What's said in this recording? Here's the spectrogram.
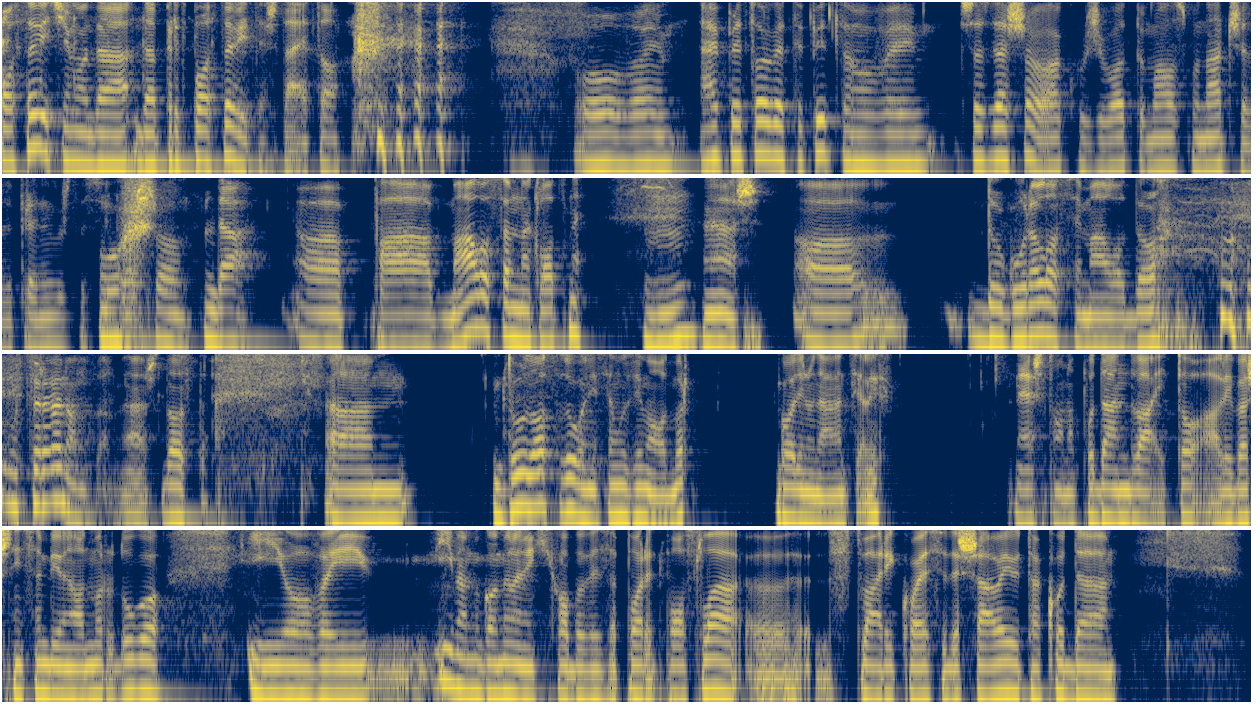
Ostavit ćemo da, da pretpostavite šta je to. Ovaj, aj pre toga te pitam, ovaj, šta se dešava ovako u životu? Malo smo načeli pre nego što si Uh. došao. Da, a, pa malo sam na klocne, Mhm. znaš, a, doguralo se malo do, u crvenom sam, znaš, dosta. Um, du, dosta dugo nisam uzimao odmor, godinu dana celih, nešto ono po dan dva i to, ali baš nisam bio na odmoru dugo i ovaj, imam gomile nekih obaveza pored posla, uh, stvari koje se dešavaju, tako da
